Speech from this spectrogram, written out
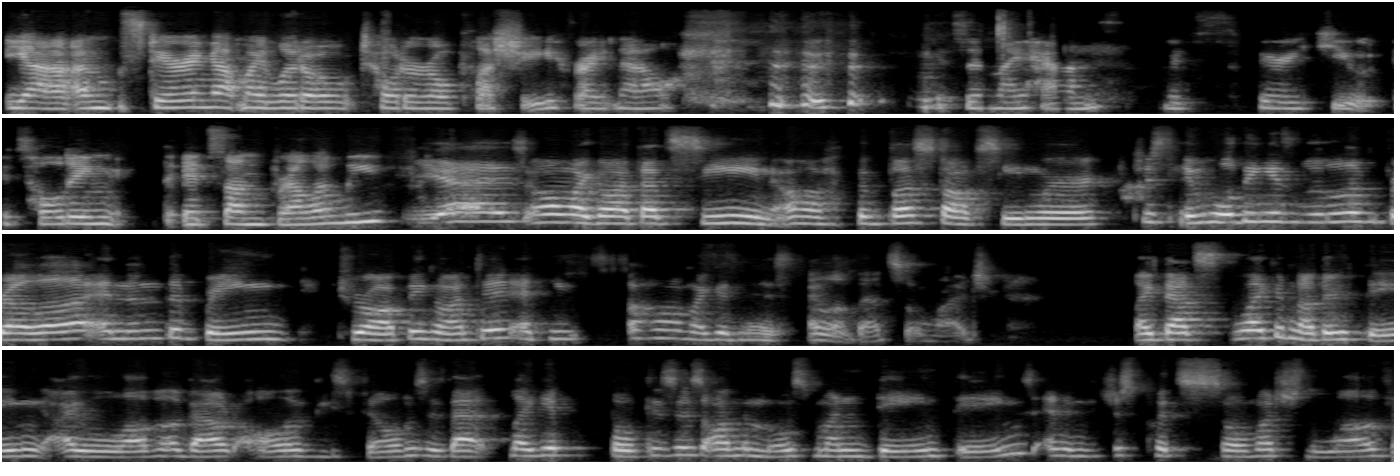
yeah, I'm staring at my little Totoro plushie right now. it's in my hand. It's very cute. It's holding its umbrella leaf. Yes. Oh my god, that scene. Oh, the bus stop scene where just him holding his little umbrella and then the rain dropping onto it and he's oh my goodness. I love that so much. Like that's like another thing I love about all of these films is that like it focuses on the most mundane things and it just puts so much love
